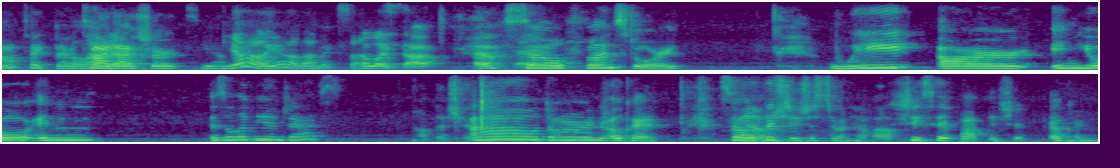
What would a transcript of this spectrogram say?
I'll take that. Like Tie dye shirts. Yeah. Yeah, yeah, that makes sense. I like that. Okay. So fun story. We are in your in is Olivia and Jazz? Not this year. Oh darn. Okay. So no, the she's just doing hip hop. she's hip hop this year. Okay. Mhm.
